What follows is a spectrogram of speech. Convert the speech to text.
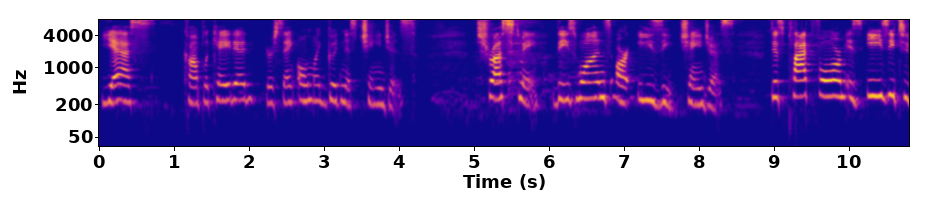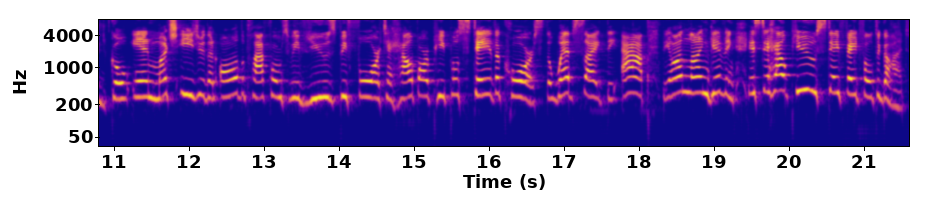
Yes, complicated, you're saying, oh my goodness, changes. Trust me, these ones are easy changes. This platform is easy to go in, much easier than all the platforms we've used before to help our people stay the course. The website, the app, the online giving is to help you stay faithful to God.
